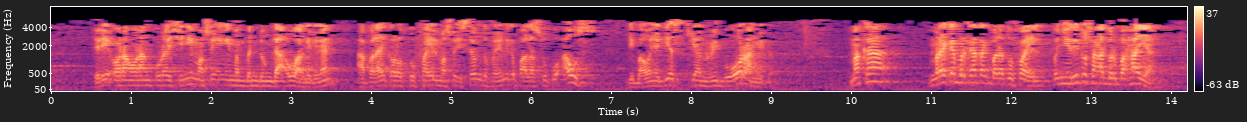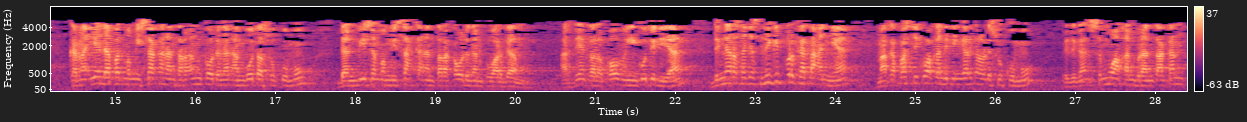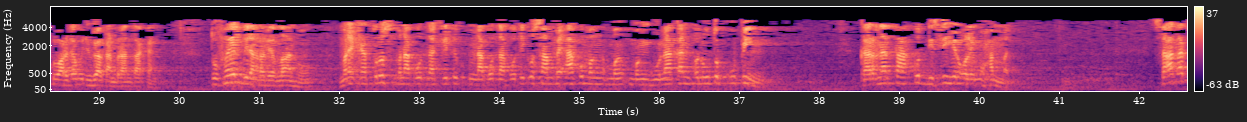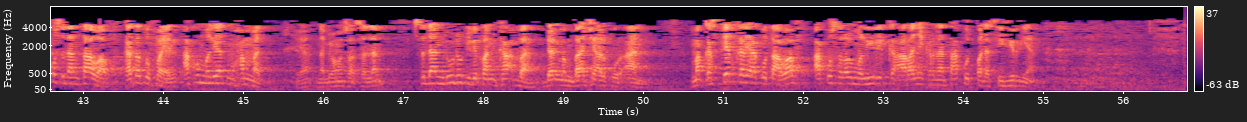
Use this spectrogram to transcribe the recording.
Jadi orang-orang Quraisy ini maksudnya ingin membendung dakwah gitu kan. Apalagi kalau Tufail masuk Islam, Tufail ini kepala suku Aus. Di bawahnya dia sekian ribu orang gitu. Maka mereka berkata kepada Tufail, penyihir itu sangat berbahaya. Karena ia dapat memisahkan antara engkau dengan anggota sukumu dan bisa memisahkan antara kau dengan keluargamu. Artinya kalau kau mengikuti dia, dengar saja sedikit perkataannya, maka pasti kau akan ditinggalkan oleh sukumu, gitu kan? Semua akan berantakan, keluargamu juga akan berantakan. Tufail bilang radhiyallahu anhu, mereka terus menakut-nakutiku, menakut-nakutiku sampai aku meng menggunakan penutup kuping karena takut disihir oleh Muhammad. Saat aku sedang tawaf, kata Tufail, aku melihat Muhammad, ya, Nabi Muhammad SAW, sedang duduk di depan Ka'bah dan membaca Al-Quran. Maka setiap kali aku tawaf, aku selalu melirik ke arahnya karena takut pada sihirnya.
